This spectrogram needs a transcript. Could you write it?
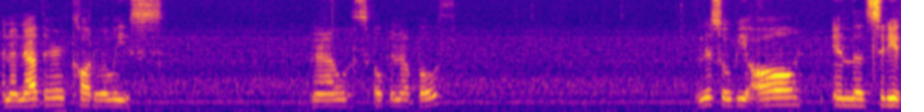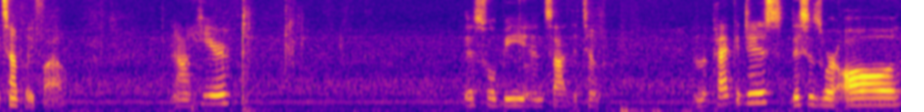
and another called release. Now let's open up both. And this will be all in the Cydia template file. Now here, this will be inside the template. And the packages, this is where all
